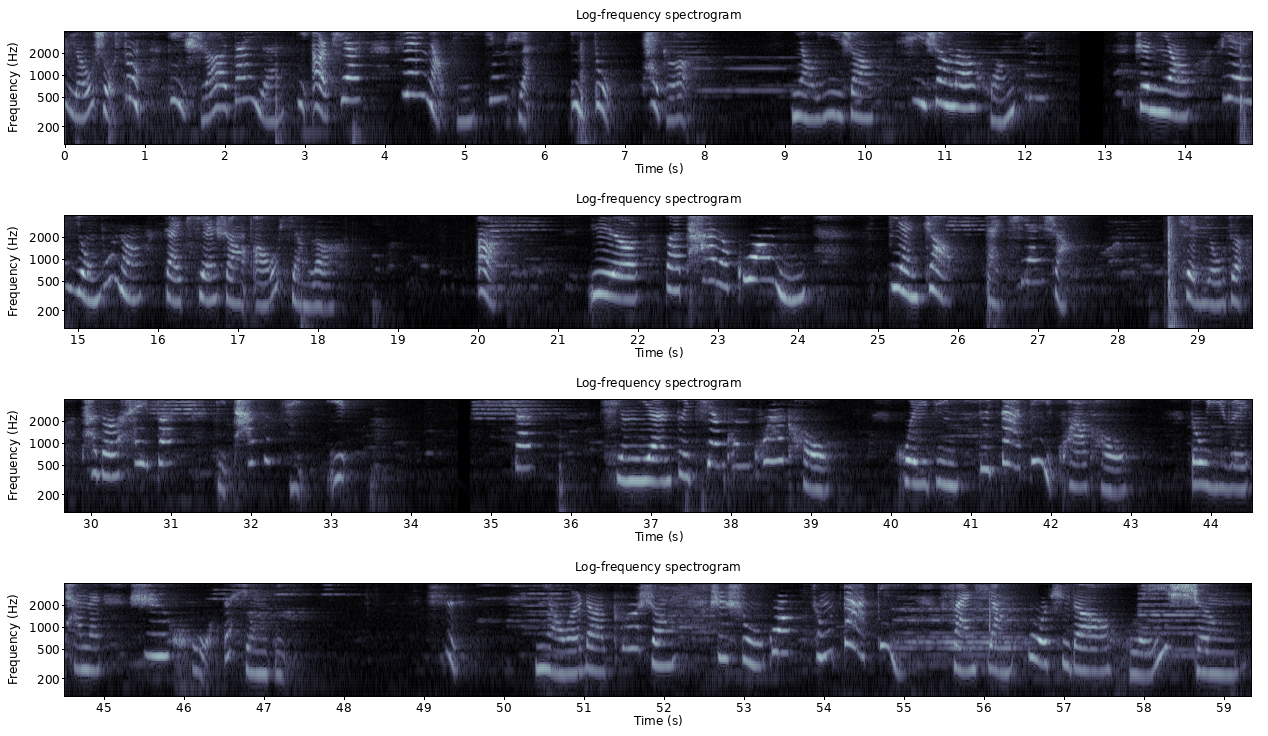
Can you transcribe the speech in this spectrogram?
日有所诵第十二单元第二篇《飞鸟集》精选，印度泰戈尔。鸟翼上系上了黄金，这鸟便永不能在天上翱翔了。二，月儿把它的光明遍照在天上。却留着他的黑斑给他自己。三，青烟对天空夸口，灰烬对大地夸口，都以为他们是火的兄弟。四，鸟儿的歌声是曙光从大地。反响过去的回声。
